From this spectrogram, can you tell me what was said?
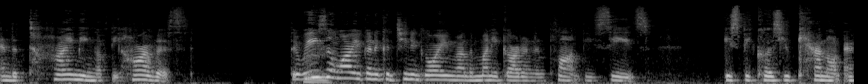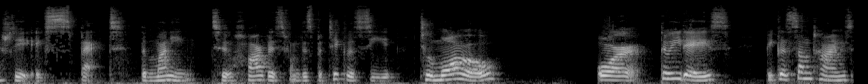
and the timing of the harvest. The hmm. reason why you're going to continue going around the money garden and plant these seeds is because you cannot actually expect the money to harvest from this particular seed tomorrow or three days because sometimes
